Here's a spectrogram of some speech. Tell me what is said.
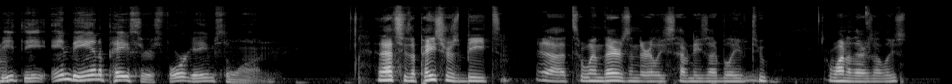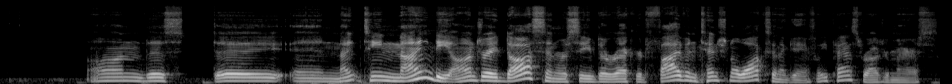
beat the Indiana Pacers four games to one. And that's who the Pacers beat uh, to win theirs in the early 70s, I believe, too. Or one of theirs, at least. On this day in 1990, Andre Dawson received a record five intentional walks in a game. So he passed Roger Maris.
